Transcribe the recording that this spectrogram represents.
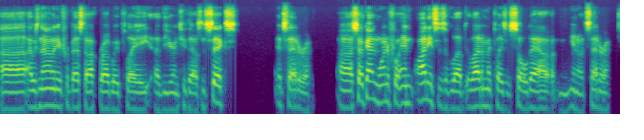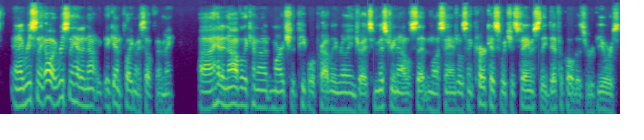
Uh, I was nominated for Best Off Broadway Play of the Year in 2006, etc. Uh, so I've gotten wonderful, and audiences have loved. A lot of my plays have sold out, and, you know, etc. And I recently, oh, I recently had a novel again, plugging myself in me. Uh, I had a novel that came out in March that people probably really enjoyed. It's a mystery novel set in Los Angeles, and Kirkus, which is famously difficult as reviewers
